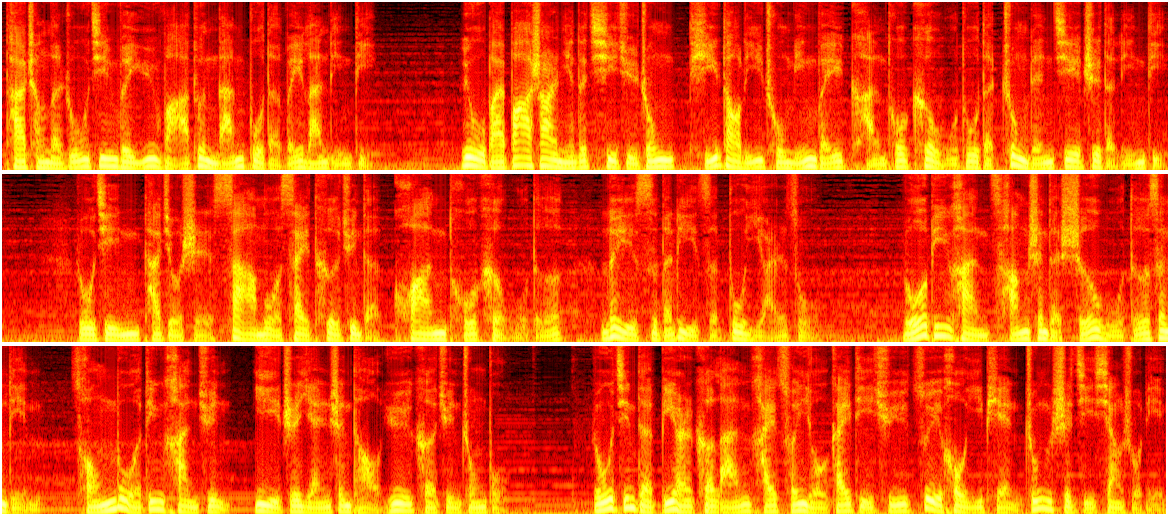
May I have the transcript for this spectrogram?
它成了如今位于瓦顿南部的维兰林地。六百八十二年的器具中提到了一处名为坎托克武都的众人皆知的林地，如今它就是萨默塞特郡的夸恩托克伍德。类似的例子不一而足。罗宾汉藏身的舍伍德森林，从诺丁汉郡一直延伸到约克郡中部。如今的比尔克兰还存有该地区最后一片中世纪橡树林，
